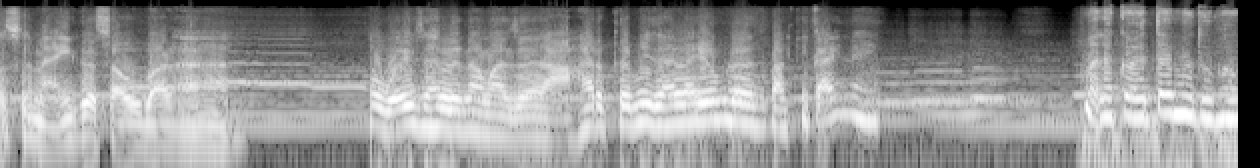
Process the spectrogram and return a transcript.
तसं नाही ग साऊ बाळा. वय झालं ना माझं. आहार कमी झाला एवढं बाकी काय नाही. मला कळतंय मधुभाऊ.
